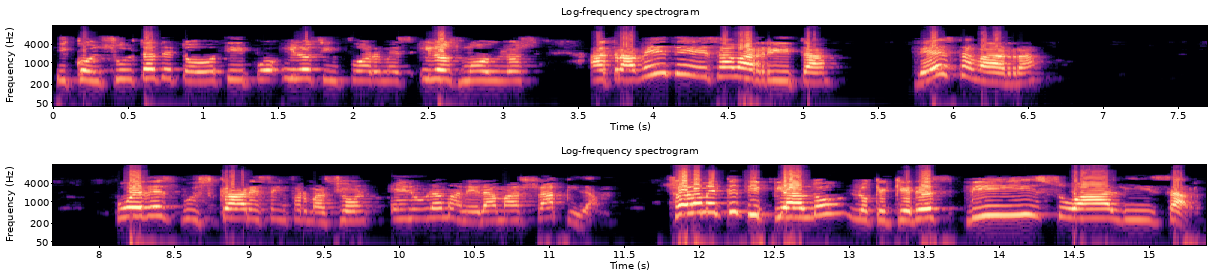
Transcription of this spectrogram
y consultas de todo tipo y los informes y los módulos, a través de esa barrita, de esta barra, puedes buscar esa información en una manera más rápida. Solamente tipeando lo que quieres visualizar.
